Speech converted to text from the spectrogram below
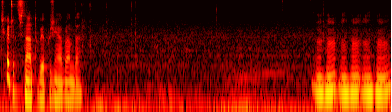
Ciekawe, czy ktoś to na tubie później ogląda. Mhm, mhm, mhm.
